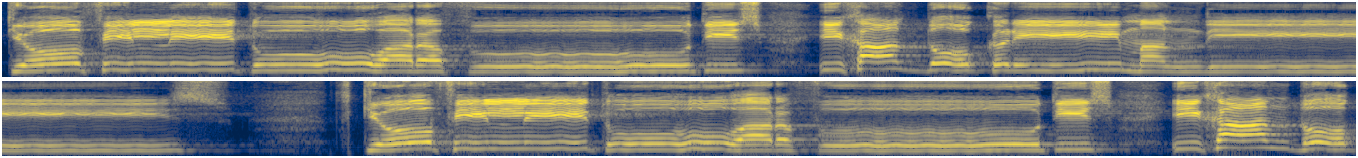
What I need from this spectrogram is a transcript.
δυο φίλοι του αρφού της είχαν το κρίμαν της. Δυο φίλοι του αρφού της είχαν το.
